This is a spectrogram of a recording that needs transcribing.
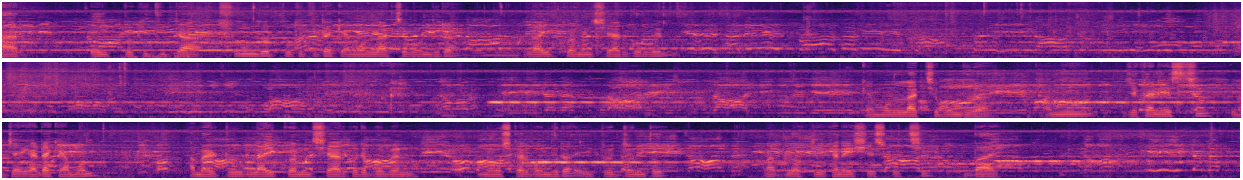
আর এই প্রকৃতিটা, সুন্দর প্রকৃতিটা কেমন লাগছে বন্ধুরা? লাইক কমেন্ট শেয়ার করবেন। কেমন লাগছে বন্ধুরা? আমি যেখানে এসেছি, এই জায়গাটা কেমন? আমার একটু লাইক কমেন্ট শেয়ার করে বলবেন। নমস্কার বন্ধুরা, এই পর্যন্ত। আমার ব্লগটি এখানেই শেষ করছি। বাই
